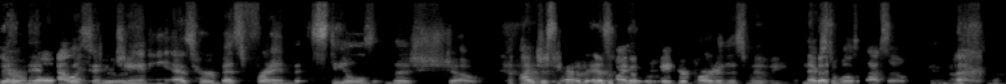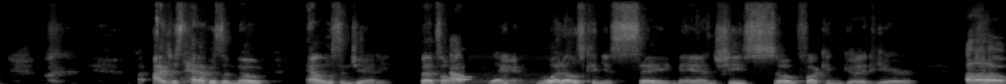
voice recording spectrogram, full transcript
They're and then all Allison. Janney as her best friend steals the show. I just have as my note, favorite part of this movie, next to Will Sasso. I just have as a note Allison Janney. That's all. Like, what else can you say, man? She's so fucking good here. Uh,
